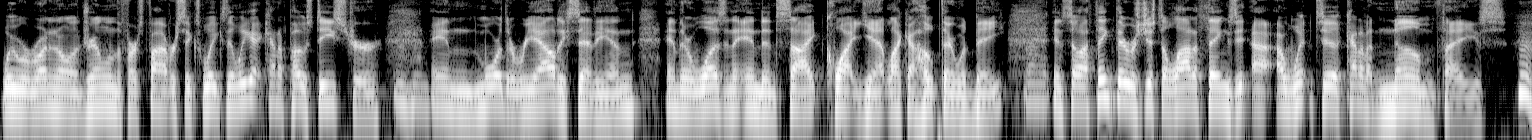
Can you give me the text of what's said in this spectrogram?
We were running on adrenaline the first five or six weeks. Then we got kind of post Easter mm-hmm. and more of the reality set in, and there wasn't an end in sight quite yet, like I hoped there would be. Right. And so I think there was just a lot of things. that I, I went to kind of a numb phase. Hmm.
